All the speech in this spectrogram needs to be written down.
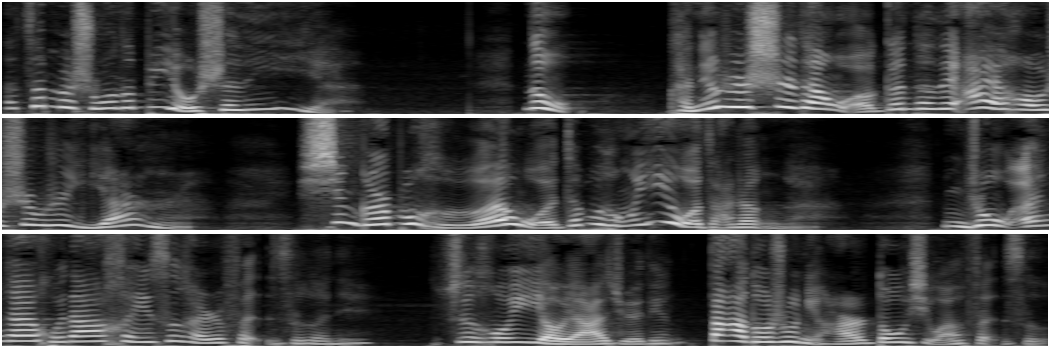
那这么说，那必有深意呀。那肯定是试探我跟他的爱好是不是一样啊？性格不合，我这不同意，我咋整啊？你说我应该回答黑色还是粉色呢？最后一咬牙决定，大多数女孩都喜欢粉色。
